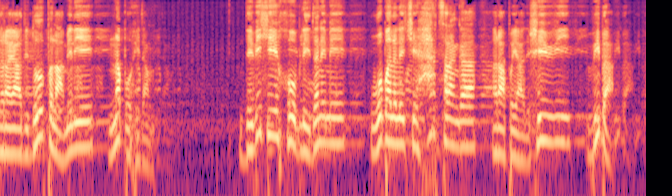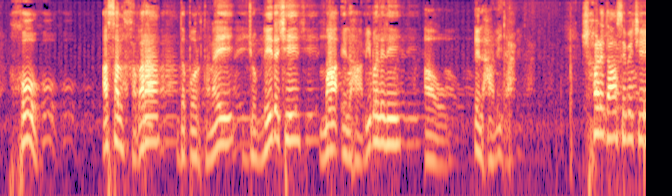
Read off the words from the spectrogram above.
د را یادېدو په لامل یې نه پوهېدم. د ویښې خوب لیدنې مې وبللې چې هر څرنګه را په یادې شوې وي، وي به، خو اصل خبره د پورتنۍ جملې ده چې ما الهامي بللې او الهامي ده. شخړې داسې وې چې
